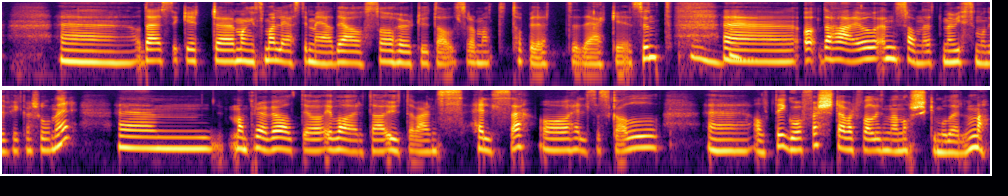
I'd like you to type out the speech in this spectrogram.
Eh, og det er sikkert eh, mange som har lest i media også og hørt uttalelser om at toppidrett det er ikke sunt. Eh, og det er jo en sannhet med visse modifikasjoner. Eh, man prøver jo alltid å ivareta utøverens helse, og helse skal eh, alltid gå først. Det er i hvert fall liksom den norske modellen, da.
